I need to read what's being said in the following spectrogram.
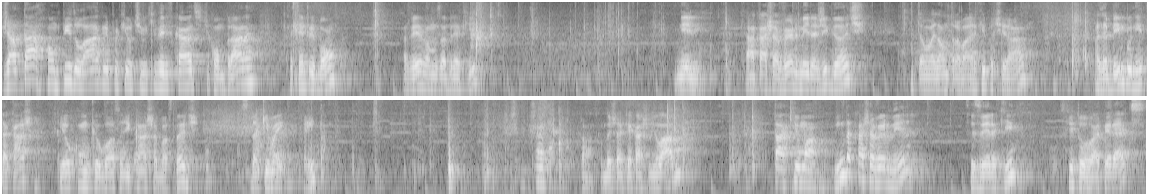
Já tá rompido o lagre porque eu tive que verificar antes de comprar, né? Que é sempre bom. Tá ver? Vamos abrir aqui. Nele é uma caixa vermelha gigante. Então vai dar um trabalho aqui pra tirar. Mas é bem bonita a caixa. Eu como que eu gosto de caixa bastante. Isso daqui vai... Eita! Tá, vou deixar aqui a caixa de lado. Tá aqui uma linda caixa vermelha. Vocês verem aqui. Escrito HyperX.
